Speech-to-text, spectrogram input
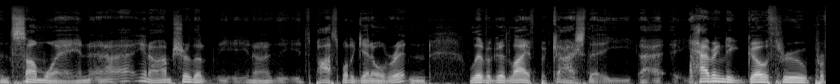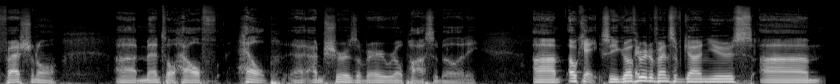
in some way. And, and I, you know, I'm sure that you know it's possible to get over it and live a good life. But gosh, that uh, having to go through professional uh, mental health help, I'm sure, is a very real possibility. Um, okay, so you go through defensive gun use. Um,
